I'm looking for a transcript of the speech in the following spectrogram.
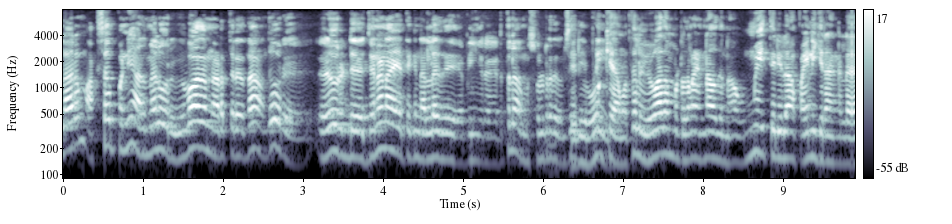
எல்லாரும் அக்செப்ட் பண்ணி அது மேல ஒரு விவாதம் நடத்துறது தான் வந்து ஒரு ஏதோ ஒரு ஜனநாயகத்துக்கு நல்லது அப்படிங்கிற இடத்துல அவங்க சொல்றது வந்து சரி ஓகே மொத்தத்துல விவாதம் பண்றதெல்லாம் என்ன ஆகுதுன்னா உண்மை தெரியலாம் பயணிக்கிறாங்கல்ல.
